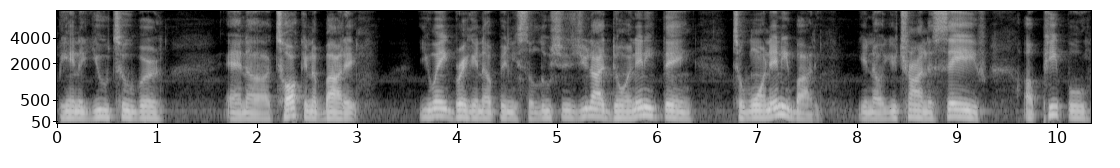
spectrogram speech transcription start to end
being a YouTuber, and uh, talking about it, you ain't bringing up any solutions. You're not doing anything to warn anybody. You know, you're trying to save a people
